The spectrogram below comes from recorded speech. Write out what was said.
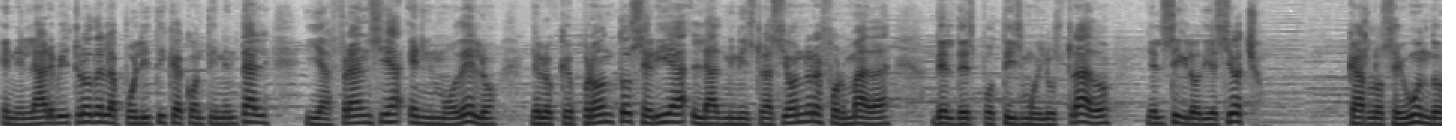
en el árbitro de la política continental y a Francia en el modelo de lo que pronto sería la administración reformada del despotismo ilustrado del siglo XVIII. Carlos II,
